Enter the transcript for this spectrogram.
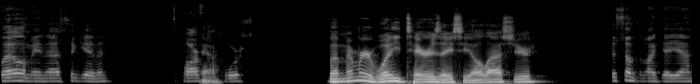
Well, I mean that's a given. It's par for Yeah. the course. But remember what he tear his ACL last year? It's something like that, yeah.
